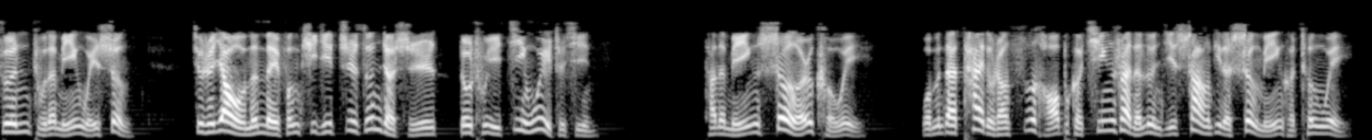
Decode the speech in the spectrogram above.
尊主的名为圣。就是要我们每逢提及至尊者时，都出于敬畏之心。他的名圣而可畏，我们在态度上丝毫不可轻率的论及上帝的圣名和称谓。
